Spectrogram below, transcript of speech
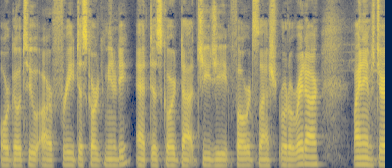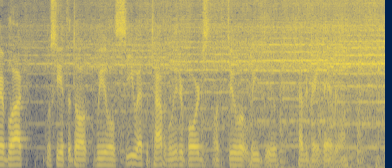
or go to our free Discord community at discord.gg forward slash rotoradar. My name is Jared Block. We'll see you at the we will see you at the top of the leaderboards. Let's do what we do. Have a great day, everyone.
